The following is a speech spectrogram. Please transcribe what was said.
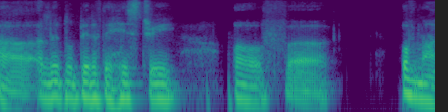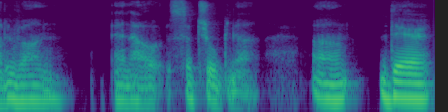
uh, a little bit of the history of uh, of Madhuvan and how Satrughna um, there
